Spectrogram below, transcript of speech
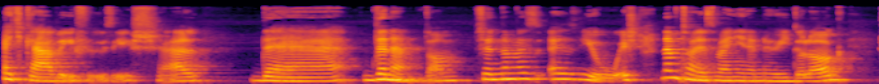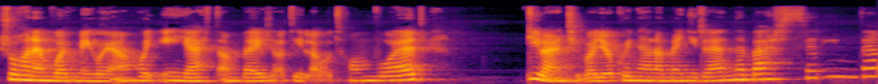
egy kávéfőzéssel. De, de nem tudom, szerintem ez, ez jó. És nem tudom, ez mennyire női dolog. Soha nem volt még olyan, hogy én jártam be, és Attila otthon volt. Kíváncsi vagyok, hogy nála mennyire lenne, bár szerintem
